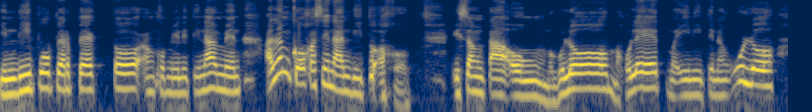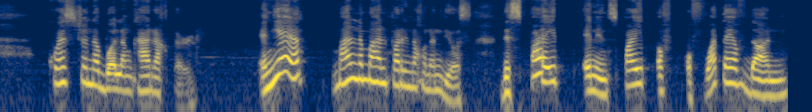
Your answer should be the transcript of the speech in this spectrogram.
Hindi po perpekto ang community namin. Alam ko kasi nandito ako. Isang taong magulo, makulit, mainitin ang ulo, questionable ang character. And yet, mahal na mahal pa rin ako ng Diyos despite and in spite of, of what I have done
